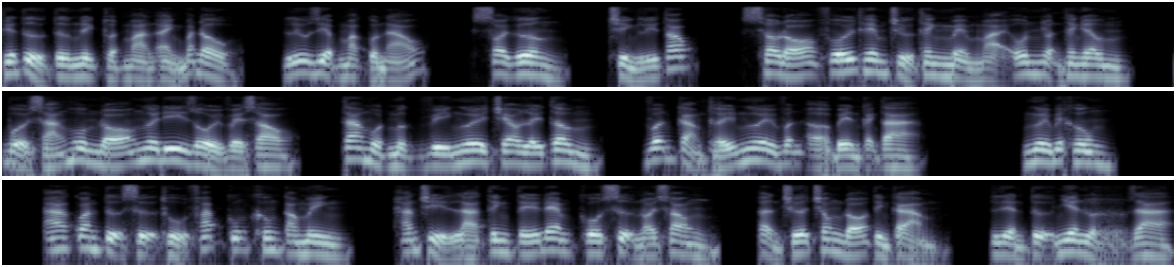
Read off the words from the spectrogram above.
Phía tử từ nghịch thuật màn ảnh bắt đầu, lưu diệp mặc quần áo, soi gương, chỉnh lý tóc sau đó phối thêm trừ thanh mềm mại ôn nhuận thanh âm, buổi sáng hôm đó ngươi đi rồi về sau, ta một mực vì ngươi treo lấy tâm, vẫn cảm thấy ngươi vẫn ở bên cạnh ta. Ngươi biết không? A quan tự sự thủ pháp cũng không cao minh, hắn chỉ là tinh tế đem cố sự nói xong, ẩn chứa trong đó tình cảm, liền tự nhiên luận ra,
